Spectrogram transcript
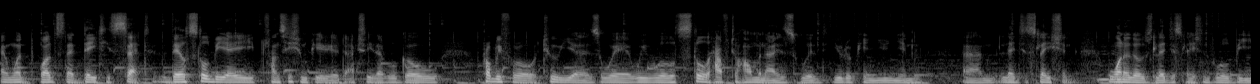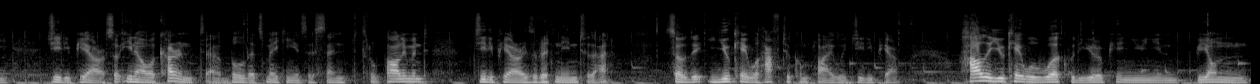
and once that date is set, there'll still be a transition period actually that will go probably for two years where we will still have to harmonize with European Union um, legislation. Mm -hmm. One of those legislations will be GDPR. So in our current uh, bill that's making its ascent through Parliament, GDPR is written into that. So the UK will have to comply with GDPR. How the UK will work with the European Union beyond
